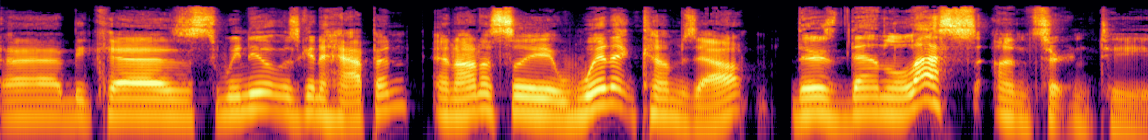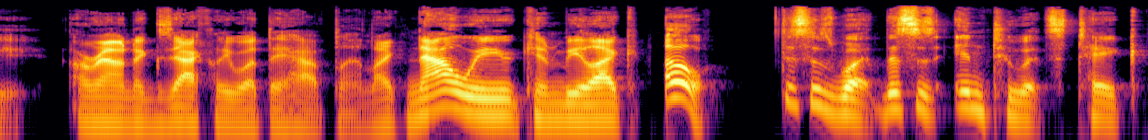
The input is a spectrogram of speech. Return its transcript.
uh, because we knew it was going to happen. And honestly, when it comes out, there's then less uncertainty around exactly what they have planned. Like now we can be like, oh, this is what this is Intuit's take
